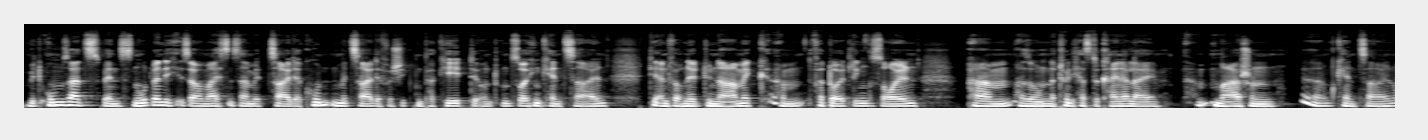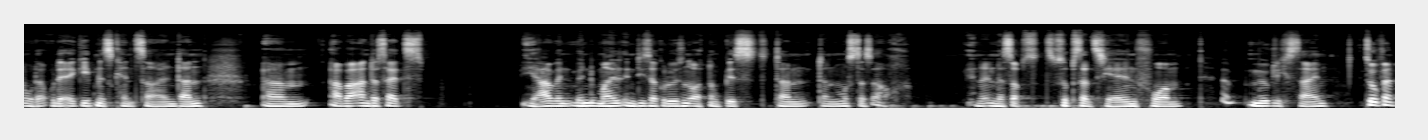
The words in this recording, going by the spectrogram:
mit Umsatz, wenn es notwendig ist, aber meistens dann mit Zahl der Kunden, mit Zahl der verschickten Pakete und, und solchen Kennzahlen, die einfach eine Dynamik ähm, verdeutlichen sollen. Ähm, also natürlich hast du keinerlei ähm, Margen, äh, Kennzahlen oder, oder Ergebniskennzahlen dann. Ähm, aber andererseits, ja, wenn, wenn du mal in dieser Größenordnung bist, dann, dann muss das auch in, in der substanziellen Form möglich sein. Insofern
